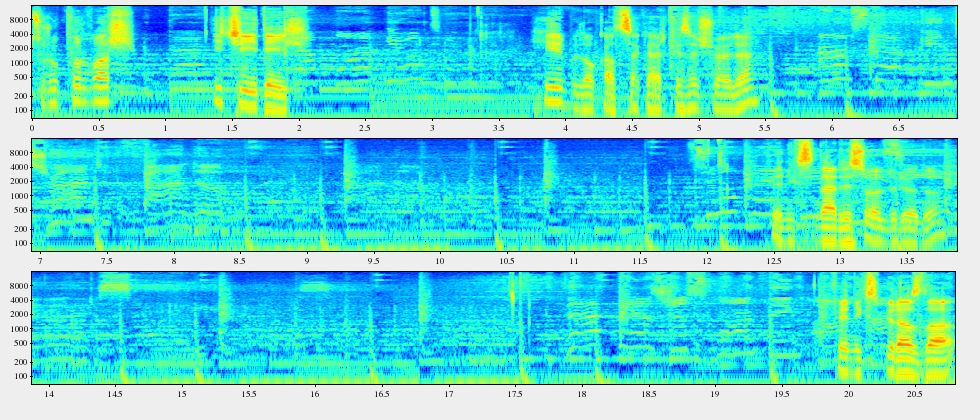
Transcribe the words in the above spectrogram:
trooper var. Hiç iyi değil. Here block atsak herkese şöyle. Phoenix'i neredeyse öldürüyordu. Phoenix biraz daha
